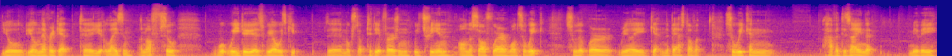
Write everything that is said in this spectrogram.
you'll you'll never get to utilize them enough. So what we do is we always keep the most up to date version. We train on the software once a week so that we're really getting the best of it. So we can have a design that maybe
